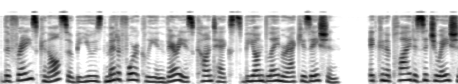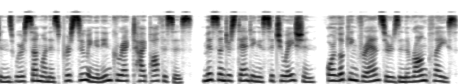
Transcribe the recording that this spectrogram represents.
The phrase can also be used metaphorically in various contexts beyond blame or accusation. It can apply to situations where someone is pursuing an incorrect hypothesis, misunderstanding a situation, or looking for answers in the wrong place.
